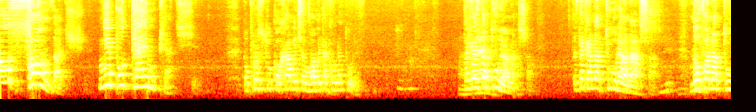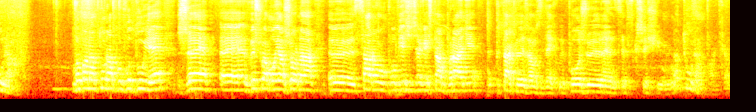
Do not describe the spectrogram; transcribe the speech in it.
osądzać się, nie potępiać się. Po prostu kochamy, czemu mamy taką naturę. Taka jest natura nasza. To jest taka natura nasza. Nowa natura. Nowa natura powoduje, że e, wyszła moja żona e, Sarą powiesić jakieś tam pranie. Ptak leżał zdechły, położyły ręce, wskrzesiły. Natura taka.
